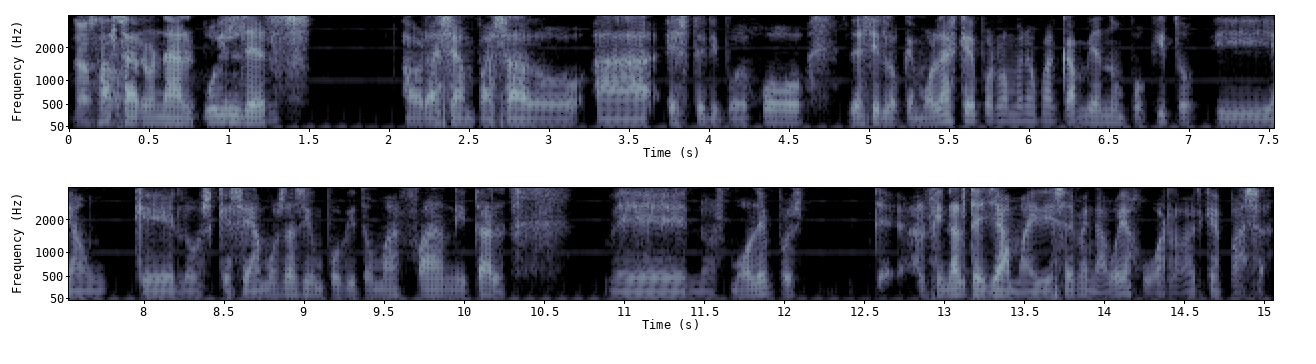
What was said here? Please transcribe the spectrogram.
Pasaron al Builders, ahora se han pasado a este tipo de juego. Es decir, lo que mola es que por lo menos van cambiando un poquito y aunque los que seamos así un poquito más fan y tal eh, nos molen, pues al final te llama y dice, venga, voy a jugarlo, a ver qué pasa.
